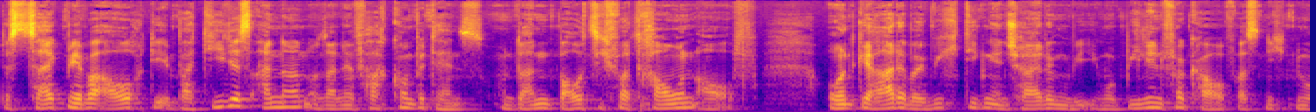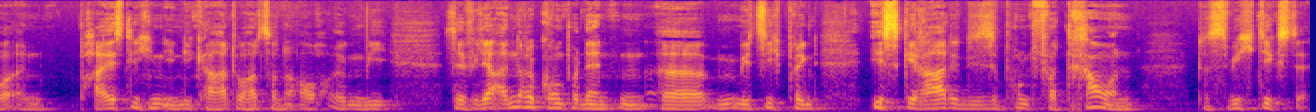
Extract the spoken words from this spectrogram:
Das zeigt mir aber auch die Empathie des anderen und seine Fachkompetenz. Und dann baut sich Vertrauen auf. Und gerade bei wichtigen Entscheidungen wie Immobilienverkauf, was nicht nur einen preislichen Indikator hat, sondern auch irgendwie sehr viele andere Komponenten äh, mit sich bringt, ist gerade dieser Punkt Vertrauen das Wichtigste.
